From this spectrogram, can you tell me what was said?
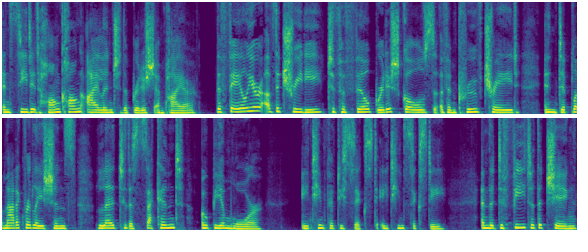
and ceded Hong Kong Island to the British Empire. The failure of the treaty to fulfill British goals of improved trade and diplomatic relations led to the Second Opium War, 1856 to 1860, and the defeat of the Qing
